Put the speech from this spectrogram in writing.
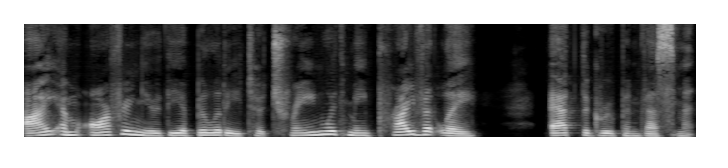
I am offering you the ability to train with me privately at the group investment.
